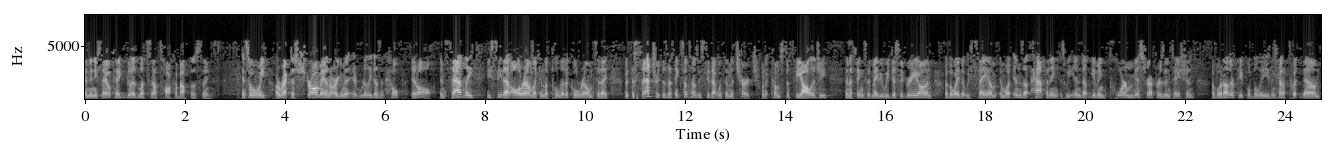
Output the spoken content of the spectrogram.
And then you say, Okay, good, let's now talk about those things. And so when we erect a straw man argument, it really doesn't help at all. And sadly, you see that all around, like in the political realm today. But the sad truth is, I think sometimes we see that within the church when it comes to theology and the things that maybe we disagree on or the way that we say them. And what ends up happening is we end up giving poor misrepresentation of what other people believe and kind of put down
